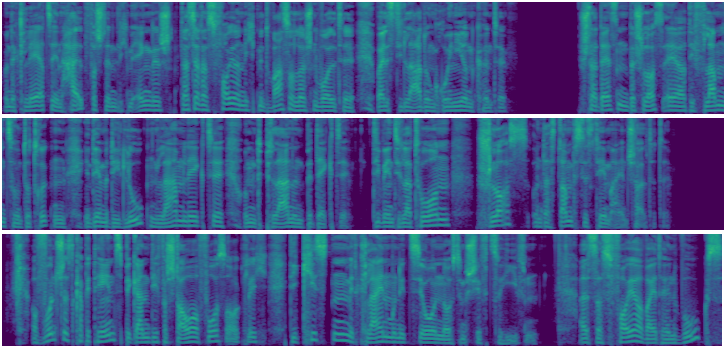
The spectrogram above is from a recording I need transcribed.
und erklärte in halbverständlichem Englisch, dass er das Feuer nicht mit Wasser löschen wollte, weil es die Ladung ruinieren könnte. Stattdessen beschloss er, die Flammen zu unterdrücken, indem er die Luken lahmlegte und mit Planen bedeckte, die Ventilatoren schloss und das Dampfsystem einschaltete. Auf Wunsch des Kapitäns begannen die Verstauer vorsorglich, die Kisten mit kleinen Munitionen aus dem Schiff zu hieven. Als das Feuer weiterhin wuchs,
